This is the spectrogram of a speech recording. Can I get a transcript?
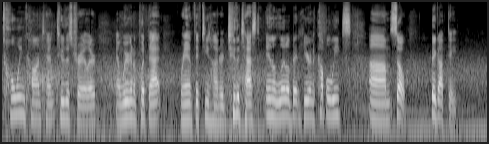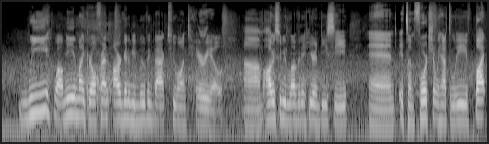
towing content to this trailer and we're gonna put that Ram 1500 to the test in a little bit here in a couple weeks. Um, so, big update. We, well, me and my girlfriend are gonna be moving back to Ontario. Um, obviously, we love it here in BC and it's unfortunate we have to leave, but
